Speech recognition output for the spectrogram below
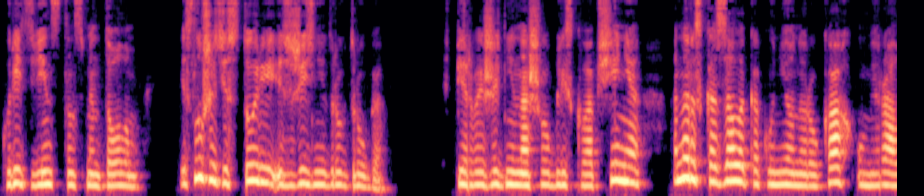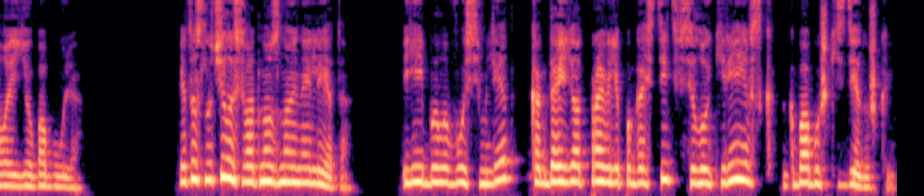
курить Винстон с ментолом и слушать истории из жизни друг друга. В первые же дни нашего близкого общения она рассказала, как у нее на руках умирала ее бабуля. Это случилось в одно знойное лето. Ей было восемь лет, когда ее отправили погостить в село Киреевск к бабушке с дедушкой.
